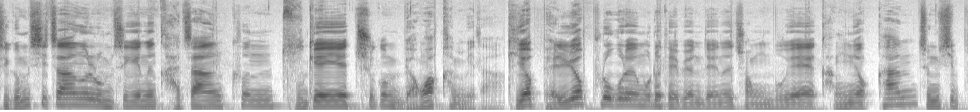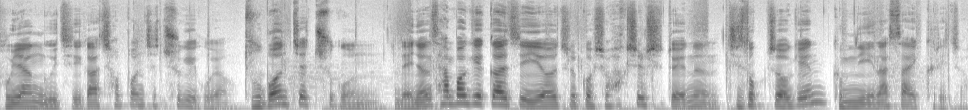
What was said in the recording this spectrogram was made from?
지금 시장을 움직이는 가장 큰 두 개의 축은 명확합니다. 기업 밸류 프로그램으로 대변되는 정부의 강력한 증시 부양 의지가 첫 번째 축이고요. 두 번째 축은 내년 상반기까지 이어질 것이 확실시되는 지속적인 금리 인하 사이클이죠.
